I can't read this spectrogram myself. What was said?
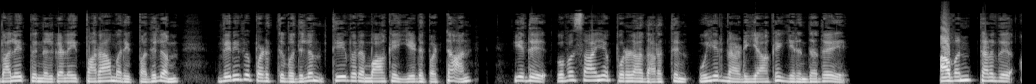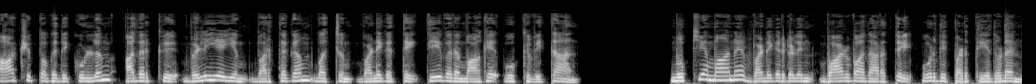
வலைப்பின்னல்களை பராமரிப்பதிலும் விரிவுபடுத்துவதிலும் தீவிரமாக ஈடுபட்டான். இது விவசாய பொருளாதாரத்தின் உயிர்நாடியாக இருந்தது. அவன் தனது ஆட்சிப் பகுதிக்குள்ளும் அதற்கு வெளியேயும் வர்த்தகம் மற்றும் வணிகத்தை தீவிரமாக ஊக்குவித்தான். முக்கியமான வணிகர்களின் வாழ்வாதாரத்தை உறுதிப்படுத்தியதுடன்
